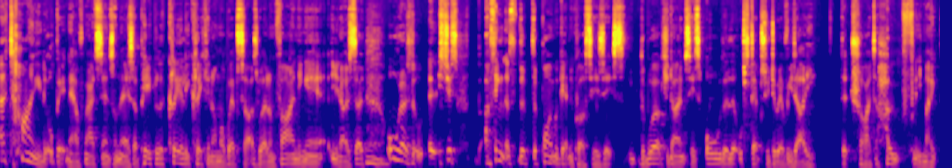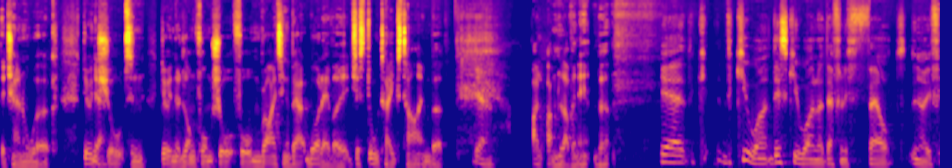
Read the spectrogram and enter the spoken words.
a tiny little bit now from AdSense on there. So people are clearly clicking on my website as well and finding it, you know. So mm. all those, little, it's just, I think the, the point we're getting across is it's the work you don't see, it's all the little steps we do every day that try to hopefully make the channel work. Doing yeah. the shorts and doing the long form, short form, writing about whatever. It just all takes time, but yeah, I, am loving it. But yeah, the, the, Q1, this Q1, I definitely felt. You know, if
